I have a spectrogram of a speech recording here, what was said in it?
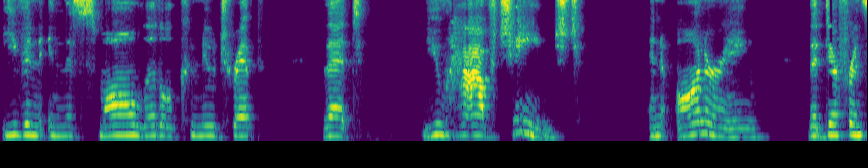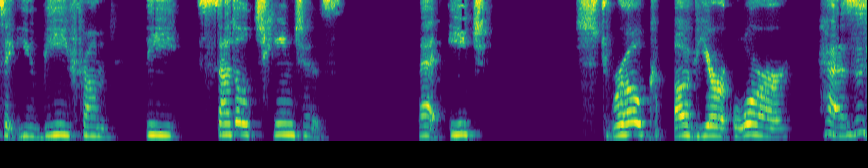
even in this small little canoe trip, that you have changed and honoring the difference that you be from the subtle changes that each stroke of your oar has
